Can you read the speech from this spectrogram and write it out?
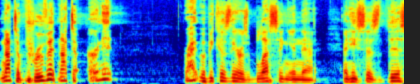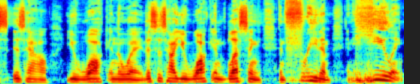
not to prove it, not to earn it, right? But because there is blessing in that. And he says, This is how you walk in the way. This is how you walk in blessing and freedom and healing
